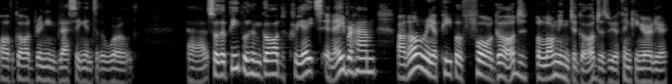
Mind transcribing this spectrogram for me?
of God bringing blessing into the world. Uh, so the people whom God creates in Abraham are not only a people for God, belonging to God, as we were thinking earlier,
